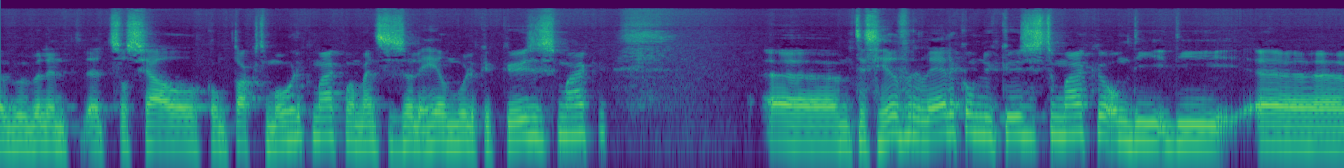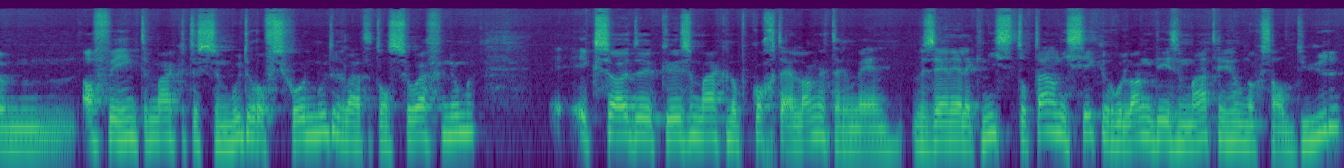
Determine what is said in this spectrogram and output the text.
we willen het sociaal contact mogelijk maken, maar mensen zullen heel moeilijke keuzes maken. Uh, het is heel verleidelijk om nu keuzes te maken, om die, die uh, afweging te maken tussen moeder of schoonmoeder, laat het ons zo even noemen ik zou de keuze maken op korte en lange termijn. We zijn eigenlijk niet, totaal niet zeker hoe lang deze maatregel nog zal duren.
